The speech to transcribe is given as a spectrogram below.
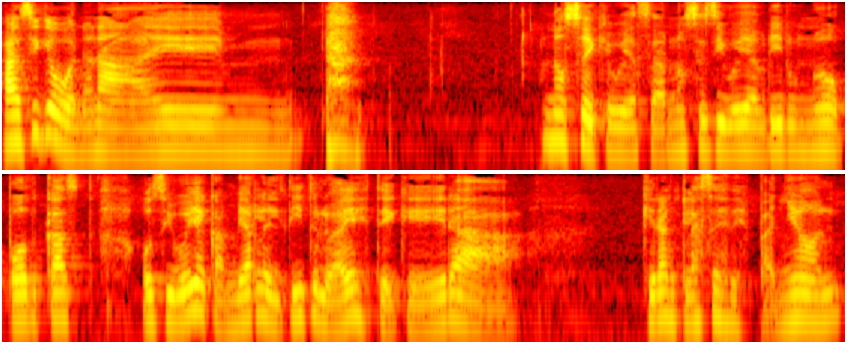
Así que bueno, nada, em, no sé qué voy a hacer, no sé si voy a abrir un nuevo podcast o si voy a cambiarle el título a este, que era que eran clases de español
